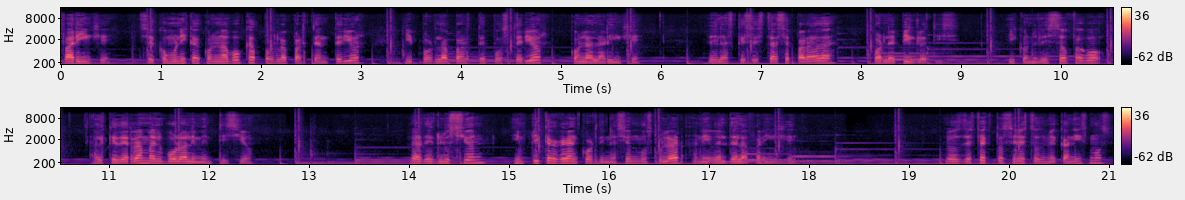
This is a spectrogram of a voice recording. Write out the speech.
Faringe. Se comunica con la boca por la parte anterior y por la parte posterior con la laringe, de las que se está separada por la epiglotis, y con el esófago al que derrama el bolo alimenticio. La deglución implica gran coordinación muscular a nivel de la faringe. Los defectos en estos mecanismos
